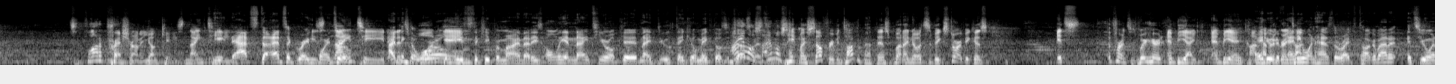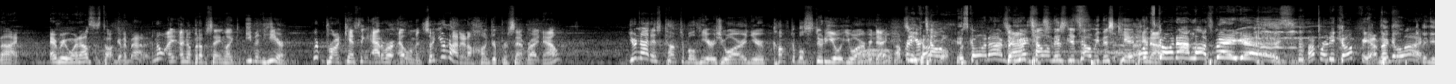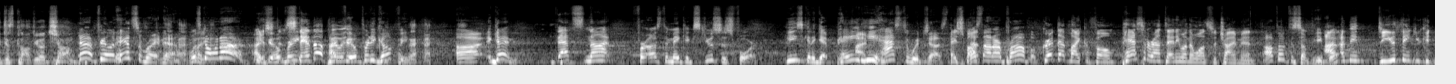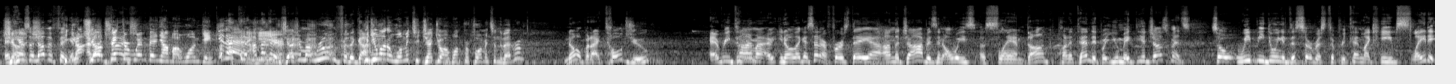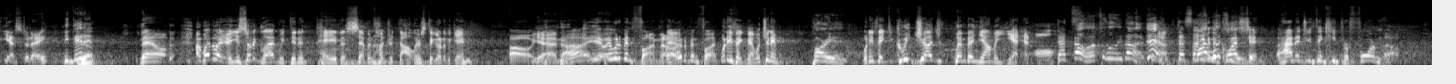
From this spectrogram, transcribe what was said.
it's a lot of pressure on a young kid. He's 19. He- that's the, that's a great point. He's point 19, too. I think it's the world game. needs to keep in mind that he's only a 19-year-old kid, and I do think he'll make those I adjustments. almost, I almost hate myself for even talking about this, but I know it's a big story because it's, for instance, we're here at NBA NBA Con hey, having dude, a if great time. anyone has the right to talk about it, it's you and I. Everyone else is talking about it. No, I, I know, but I'm saying like even here, we're broadcasting out of our element. So you're not at 100% right now. You're not as comfortable here as you are in your comfortable studio you are every day. I'm so pretty you're comfortable. telling What's going on, So guys? you're telling this you're telling me this kid in What's a, going on, Las Vegas? I'm pretty comfy. I'm not gonna lie. I think he just called you a chump. Yeah, I'm feeling handsome right now. What's going on? I You feel st- pretty. stand up. I feel pretty comfy. Uh, again, that's not for us to make excuses for. He's going to get paid. I- he has to adjust. Hey, Spot. That's not our problem. Grab that microphone, pass it around to anyone that wants to chime in. I'll talk to some people. I, I mean, do you think you could judge? And here's another thing, Can you I- and I'll judge Victor judge. Wembanyama one game? Get I'm not out gonna- of I'm not going to judge him. I'm rooting for the guy. Would you want a woman to judge you on one performance in the bedroom? No, but I told you. Every time I, you know, like I said, our first day uh, on the job isn't always a slam dunk, pun intended, but you make the adjustments. So we'd be doing a disservice to pretend like he slayed it yesterday. He didn't. Now, Uh, by the way, are you sort of glad we didn't pay the seven hundred dollars to go to the game? oh yeah, no, it it would have been fun though. Yeah. It would have been fun. What do you think, man? What's your name? Partying. What do you think? Can we judge Wembanyama yet at all? That's No, absolutely not. Yeah. that's not Why even the would you? question. How did you think he performed though?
